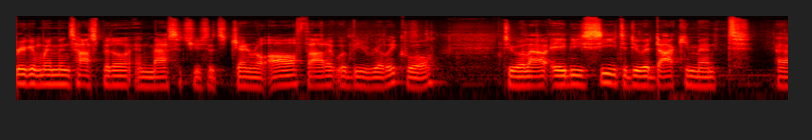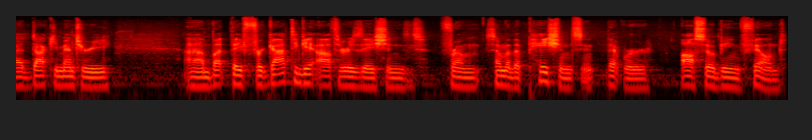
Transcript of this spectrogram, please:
Brigham Women's Hospital, and Massachusetts General all thought it would be really cool to allow ABC to do a document uh, documentary, um, but they forgot to get authorizations from some of the patients in, that were also being filmed.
